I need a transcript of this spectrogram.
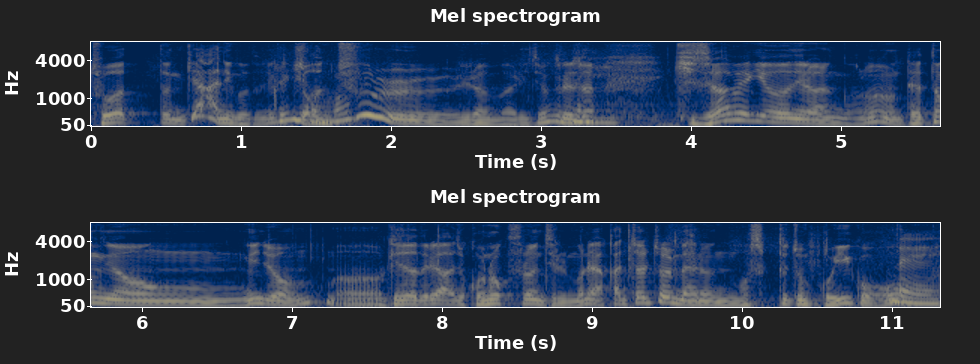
좋았던 게 아니거든요. 그게 그렇죠. 연출이란 말이죠. 그래서 기자회견이라는 거는 대통령이 좀 어, 기자들이 아주 곤혹스러운 질문에 약간 쩔쩔매는 모습도 좀 보이고 네.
